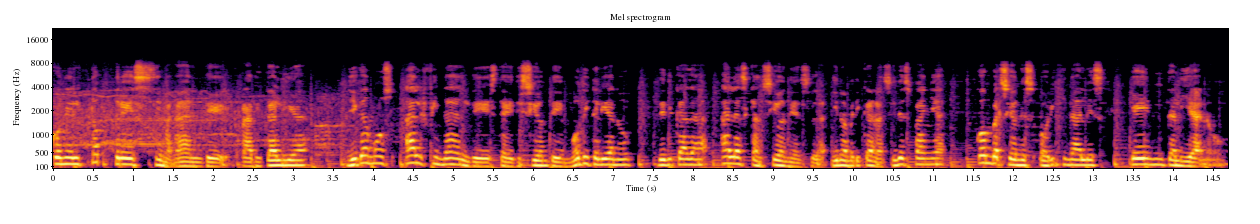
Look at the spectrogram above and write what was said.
con el top 3 semanal de Radio Italia, llegamos al final de esta edición de Modo Italiano dedicada a las canciones latinoamericanas y de España con versiones originales en italiano.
